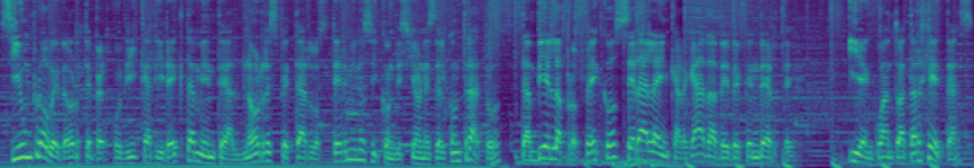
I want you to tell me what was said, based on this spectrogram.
Si un proveedor te perjudica directamente al no respetar los términos y condiciones del contrato, también la Profeco será la encargada de defenderte. Y en cuanto a tarjetas,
